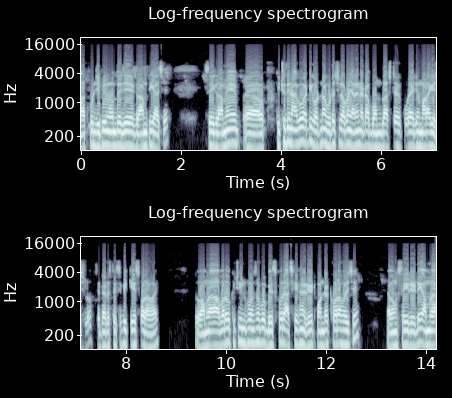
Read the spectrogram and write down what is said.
দাঁতপুর জিপির মধ্যে যে গ্রামটি আছে সেই গ্রামে কিছুদিন আগেও একটি ঘটনা ঘটেছিল, আপনারা জানেন, একটা বোম ব্লাস্টে করে একজন মারা গেছিল সেটা একটা স্পেসিফিক কেস করা হয়। তো আমরা আবারও কিছু ইনফরমেশনের উপর বেস করে আজকে এখানে রেড কন্ডাক্ট করা হয়েছে, এবং সেই রেডে আমরা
